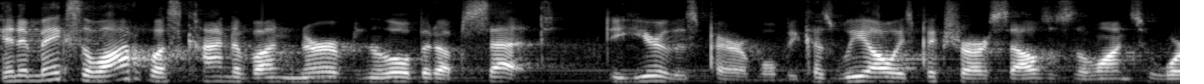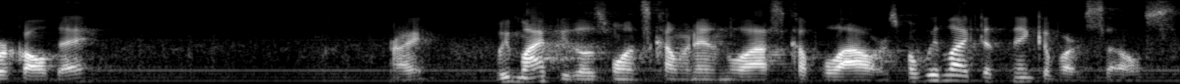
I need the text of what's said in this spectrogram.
And it makes a lot of us kind of unnerved and a little bit upset to hear this parable because we always picture ourselves as the ones who work all day. Right? We might be those ones coming in, in the last couple hours, but we like to think of ourselves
